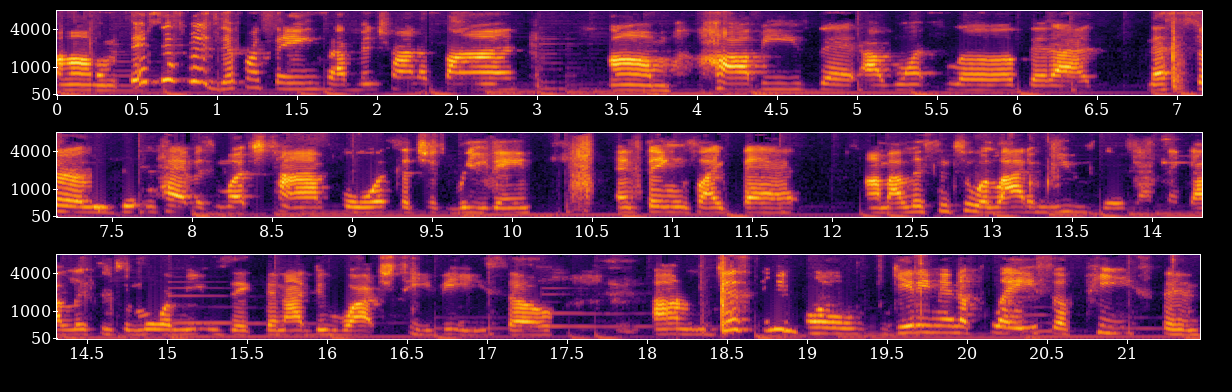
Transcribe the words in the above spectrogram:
um, it's just been different things. I've been trying to find um, hobbies that I once loved that I necessarily didn't have as much time for, such as reading and things like that. Um, I listen to a lot of music. I think I listen to more music than I do watch TV. So, um, just you know, getting in a place of peace and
